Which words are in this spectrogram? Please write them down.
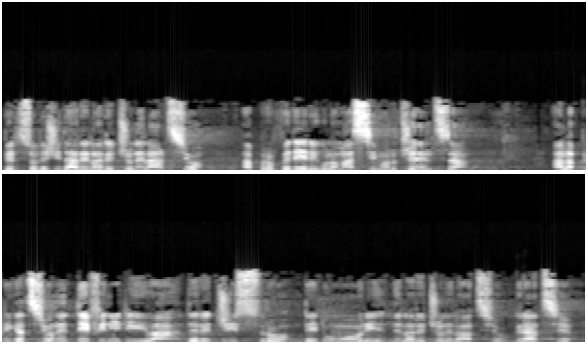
per sollecitare la Regione Lazio a provvedere con la massima urgenza all'applicazione definitiva del registro dei tumori nella Regione Lazio. Grazie.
